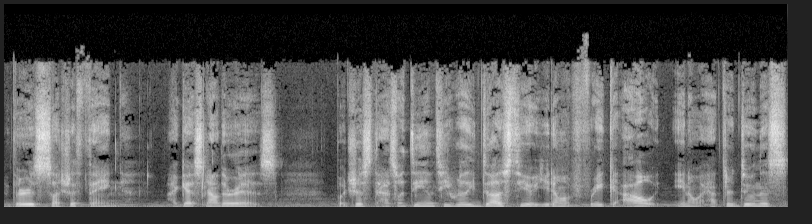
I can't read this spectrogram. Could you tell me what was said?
If there is such a thing, I guess now there is. But just that's what DMT really does to you. You don't freak out, you know, after doing this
